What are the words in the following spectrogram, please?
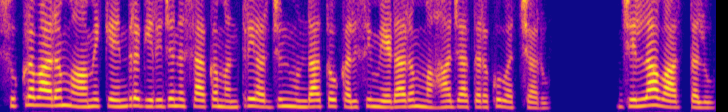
శుక్రవారం ఆమె కేంద్ర గిరిజన శాఖ మంత్రి అర్జున్ ముండాతో కలిసి మేడారం మహాజాతరకు వచ్చారు. జిల్లా వార్తలు.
